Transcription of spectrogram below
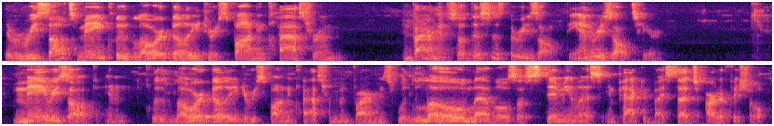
The results may include lower ability to respond in classroom environments. So this is the result, the end results here may result in include lower ability to respond in classroom environments with low levels of stimulus impacted by such artificial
